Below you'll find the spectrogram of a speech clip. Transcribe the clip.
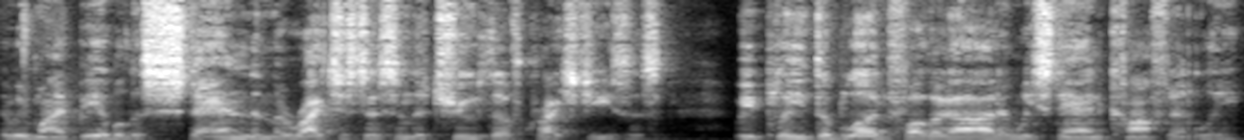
that we might be able to stand in the righteousness and the truth of Christ Jesus. We plead the blood, Father God, and we stand confidently.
